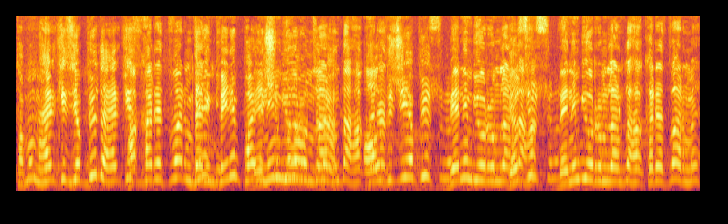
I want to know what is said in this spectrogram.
Tamam herkes yapıyor da herkes Hakaret var mı? Direkt Benim benim paylaşımımın benim yorumlarımda altına hakaret algıcı yapıyorsunuz. Benim yorumlarımda benim yorumlarımda hakaret var mı?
